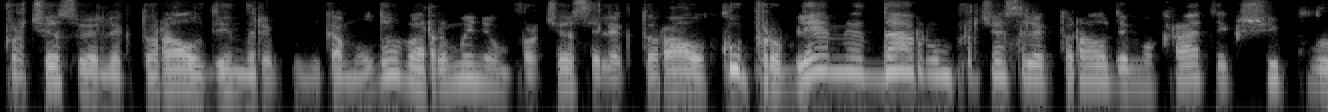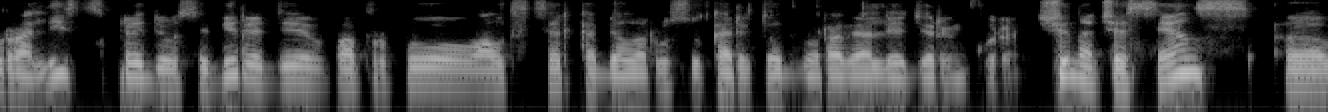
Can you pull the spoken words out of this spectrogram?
procesul electoral din Republica Moldova rămâne un proces electoral cu probleme, dar un proces electoral democratic și pluralist, spre deosebire de, apropo, alte țări ca Belarusul, care tot vor avea alegeri în curând. Și în acest sens, ă,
